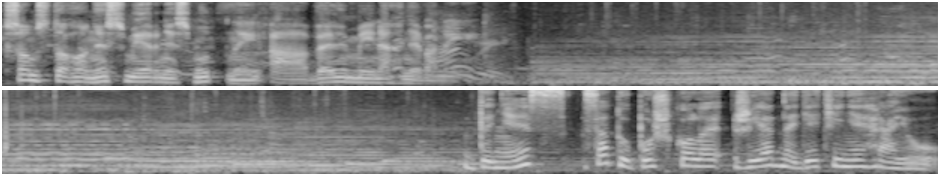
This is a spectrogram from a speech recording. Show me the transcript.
Som z toho nesmierne smutný a veľmi nahnevaný. Dnes sa tu po škole žiadne deti nehrajú.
